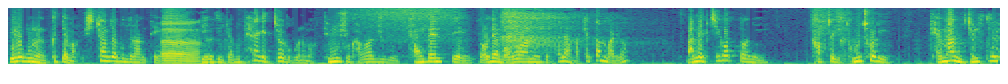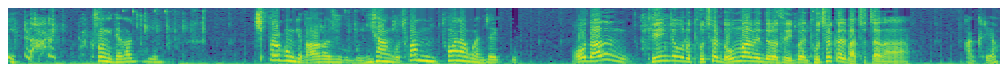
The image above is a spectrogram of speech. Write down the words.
이러고는 그때 막 시청자분들한테 어. 이거 지금 내부 패야겠죠? 이러고는 막 대무슈 가가지고 경벤 때 연애 먹어가면서 그냥 막 했단 말이요 만렙 찍었더니 갑자기 도철이 대만 짐꾼이 딱 각성이 돼가지고 시뻘건 게 나와가지고 뭐 이상한 거 소환, 소환하고 앉아있고 어, 나는 개인적으로 도철 너무 마음에 들어서 이번에 도철까지 맞췄잖아. 아 그래요?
